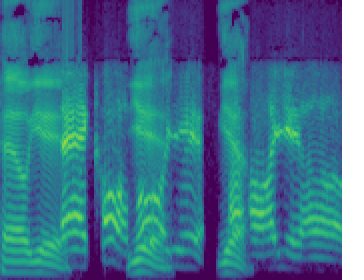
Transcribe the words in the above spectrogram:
Hell yeah. Bad call. Yeah. Oh yeah. Yeah. Oh yeah. Uh,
